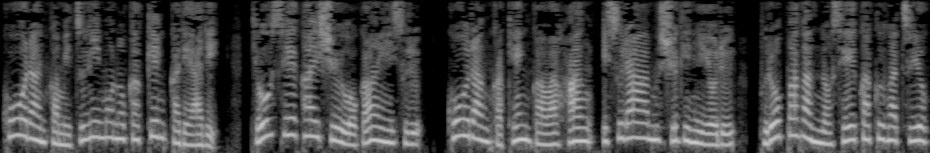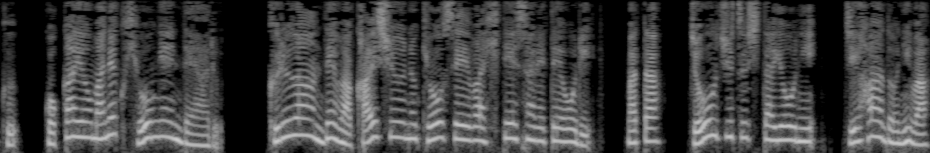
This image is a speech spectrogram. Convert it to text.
コーランか貢ぎ物か喧嘩であり、強制回収を願意する、コーランか喧嘩は反イスラーム主義による、プロパガンの性格が強く、誤解を招く表現である。クルアーンでは回収の強制は否定されており、また、上述したように、ジハードには、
